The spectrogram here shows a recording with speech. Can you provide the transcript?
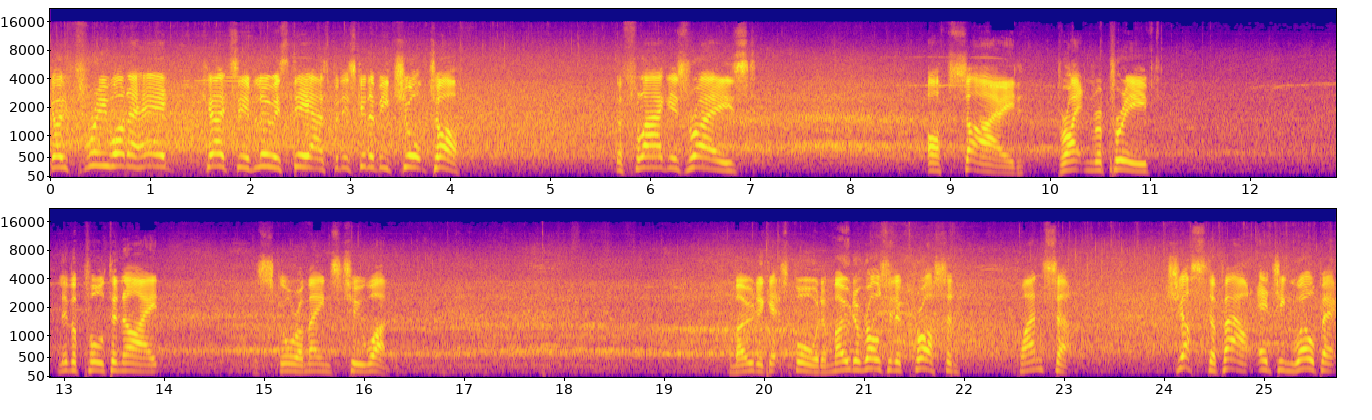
go 3-1 ahead, courtesy of Luis Diaz, but it's going to be chalked off. The flag is raised. Offside. Brighton reprieved. Liverpool denied. The score remains 2-1. Moder gets forward and Moder rolls it across and Quansah just about edging Welbeck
